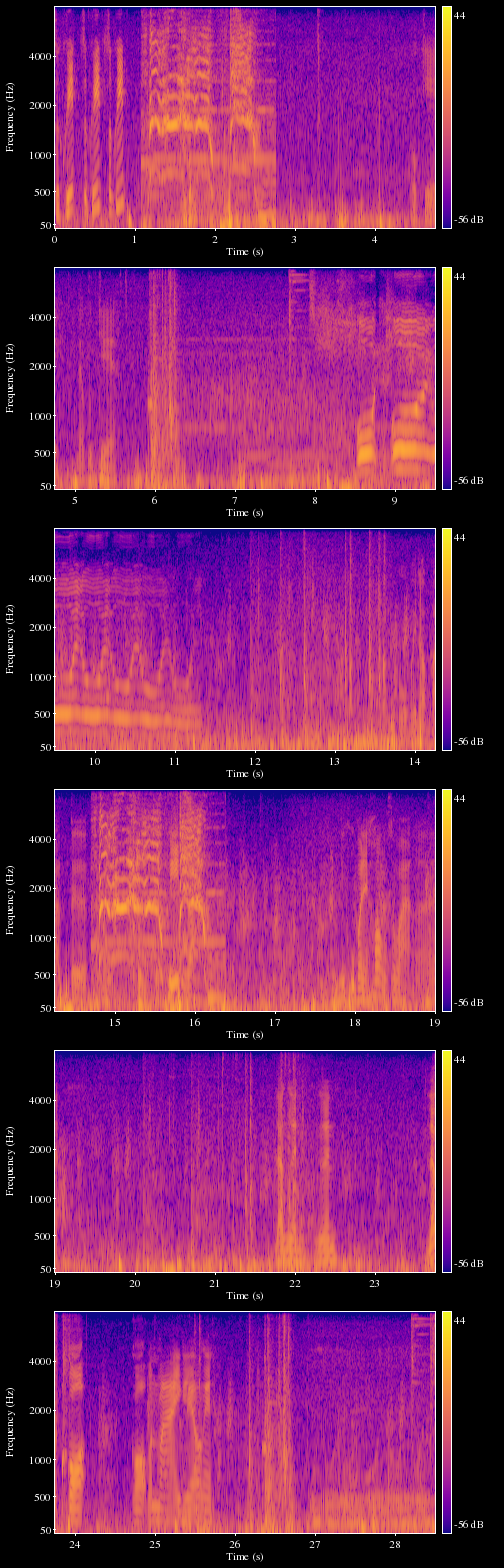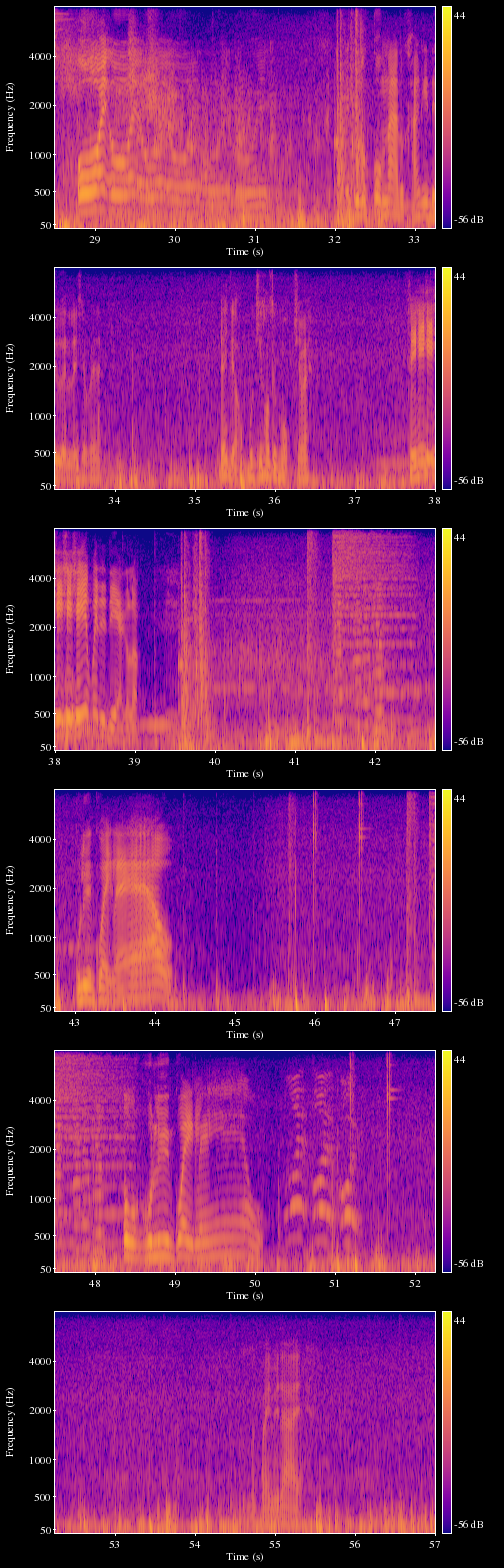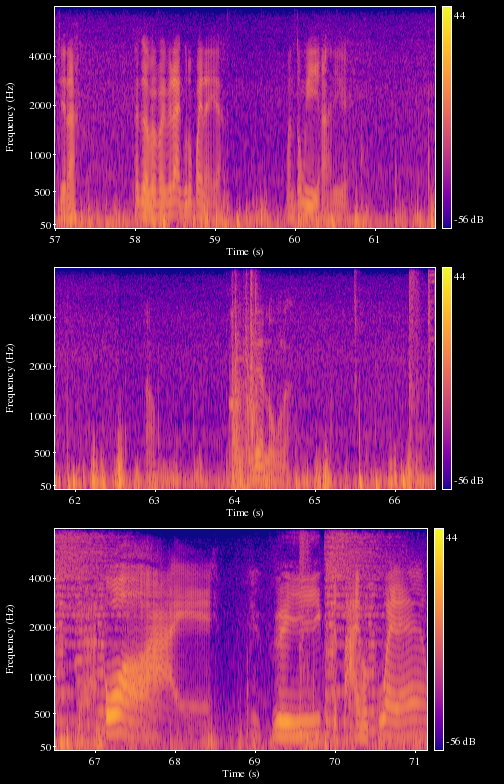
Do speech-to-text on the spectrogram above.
สควิตสควิตสควิตโอเค แล้วกุญแจ โอ้ยโอ้ยโอ้ยโอ้ยโอ้ยโอ้ยโอ้ยโอ้ไม่ดอกพัตเตอร์ ไม่สควิตอีกแล้วูไปในห้องสว่างแล้วเนี่ยแล้วเงินเงิน แล้วเกาะเกาะมันมาอีกแล้วไงโอ้ยโอ้ยโอ้ยโอ้ยโอ้ยโอ้ยโอ้ยโอ้ยโอ้ยโอ้ยโอ้ยนี่กูต้องก้มหน้าทุกครั้งที่เดินเลยใช่ไหมเนี่ยเด้ยเดี๋ยวเมื่อกี้ห้องสิบหกใช่ไหมเฮ้ไม่ได้แดกกันหรอกกูเลื่อนกล้วยอีกแล้ว โอ้กูลื่นกล้วยอีกแล้วมันไปไม่ได้ เดี๋ยวนะ ถ้าเกิดมันไปไม่ได้กูต้องไปไหนอะมันต้องมีอะนี่ไงเอ้าเลื่อนลงเหรออย่าโอ้ยเฮ้ยกูจะตายเพราะกล้วยแล้ว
